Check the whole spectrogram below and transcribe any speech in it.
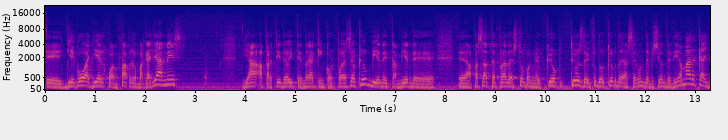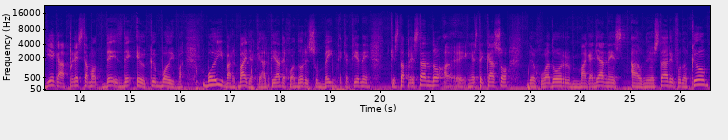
eh, llegó ayer Juan Pablo Magallanes, ya a partir de hoy tendrá que incorporarse al club. Viene también de eh, la pasada temporada estuvo en el club Tuesday Fútbol Club de la segunda división de Dinamarca. Llega a préstamo desde el club Bolívar. Bolívar, vaya que cantidad de jugadores sub-20 que tiene que está prestando, eh, en este caso del jugador Magallanes a Universitario Fútbol Club.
